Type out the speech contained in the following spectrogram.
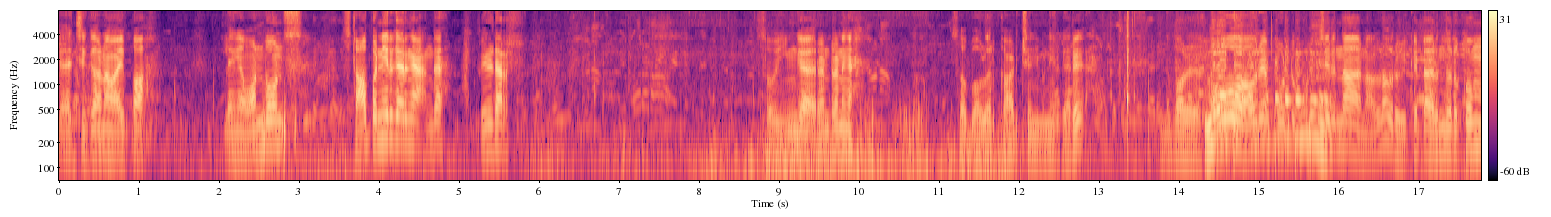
கேட்சுக்கான வாய்ப்பா. இல்லைங்க ஒன் பவுன்ஸ் ஸ்டாப் பண்ணியிருக்காருங்க. அங்கே ஃபீல்டர் ஸோ இங்கே ரெண்டு ரன்னுங்க ஸோ பவுலர் கார்டு சேஞ்ச் பண்ணியிருக்காரு. இந்த பால் ஓ அவரே போட்டு பிடிச்சிருந்தா நல்ல ஒரு விக்கெட்டாக இருந்திருக்கும்.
